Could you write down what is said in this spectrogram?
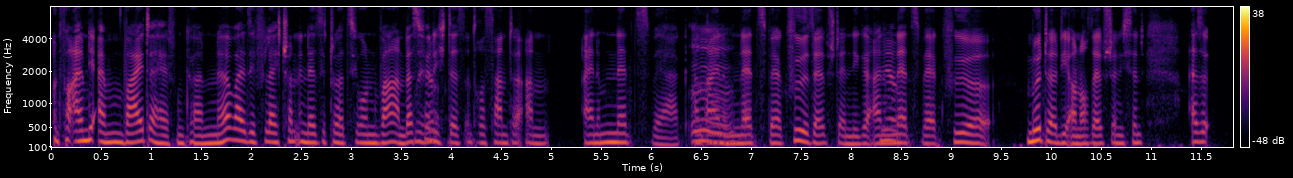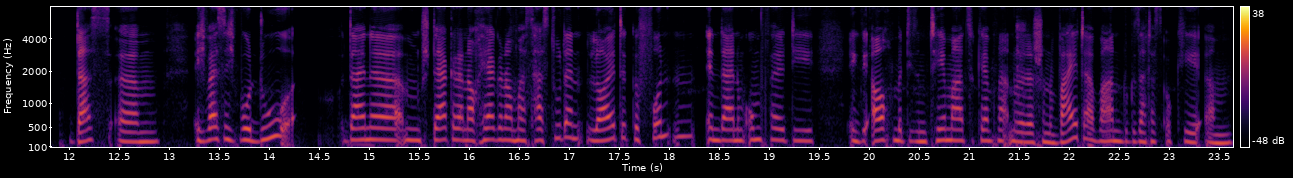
Und vor allem, die einem weiterhelfen können, ne? weil sie vielleicht schon in der Situation waren. Das finde ich das Interessante an einem Netzwerk, an einem Netzwerk für Selbstständige, einem Ja. Netzwerk für Mütter, die auch noch selbstständig sind. Also das, ähm, ich weiß nicht, wo du deine ähm, Stärke dann auch hergenommen hast, hast du denn Leute gefunden in deinem Umfeld, die irgendwie auch mit diesem Thema zu kämpfen hatten oder da schon weiter waren und du gesagt hast, okay, ähm,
